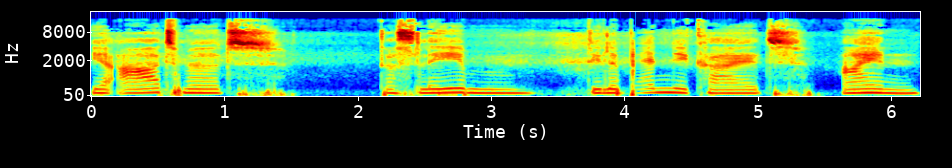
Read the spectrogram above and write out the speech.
ihr atmet das Leben, die Lebendigkeit ein.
